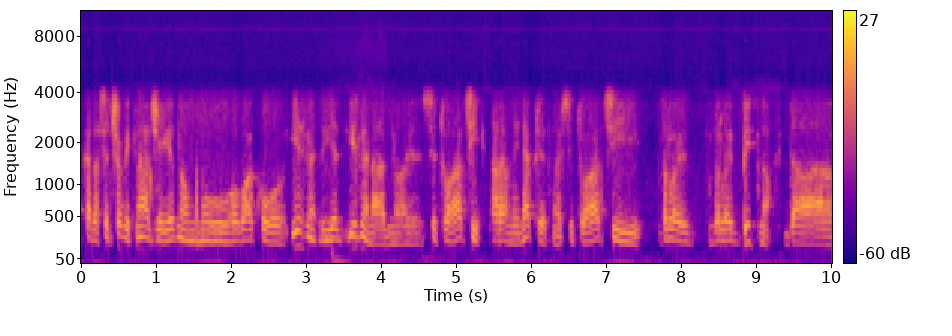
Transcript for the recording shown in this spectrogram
Kada se čovjek nađe jednom u ovako izne, iznenadnoj situaciji, naravno i neprijatnoj situaciji, vrlo je, vrlo je bitno da,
